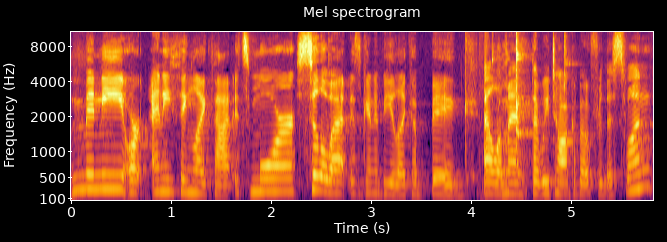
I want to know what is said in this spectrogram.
mini or anything like that. It's more silhouette is gonna be like a big element that we talk about for this one.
